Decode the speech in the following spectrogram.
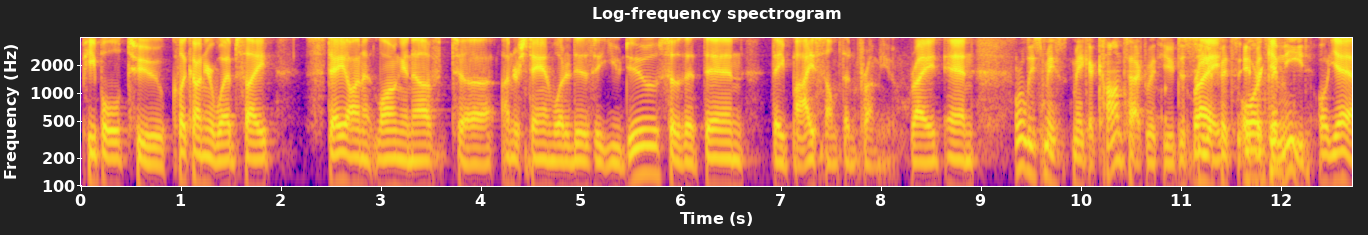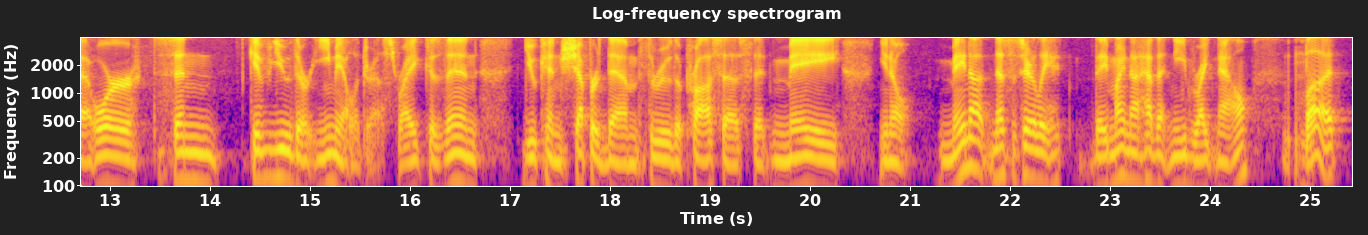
people to click on your website, stay on it long enough to understand what it is that you do so that then they buy something from you, right? And or at least make, make a contact with you to see right. if it's if or it's give, a need. Oh yeah, or send give you their email address, right? Because then you can shepherd them through the process that may, you know, may not necessarily they might not have that need right now, mm-hmm. but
